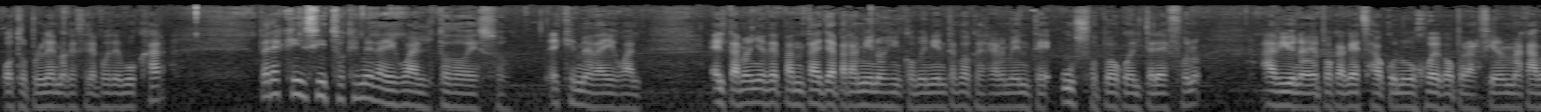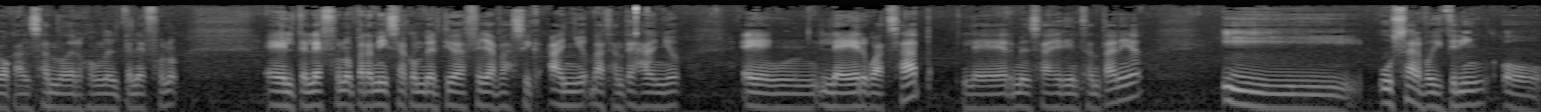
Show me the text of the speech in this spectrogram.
otro problema que se le puede buscar. Pero es que insisto, es que me da igual todo eso, es que me da igual. El tamaño de pantalla para mí no es inconveniente porque realmente uso poco el teléfono había una época que he estado con un juego, pero al final me acabo cansando de con el teléfono. El teléfono para mí se ha convertido hace ya años, bastantes años en leer WhatsApp, leer mensajería instantánea y usar Voice Dream o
